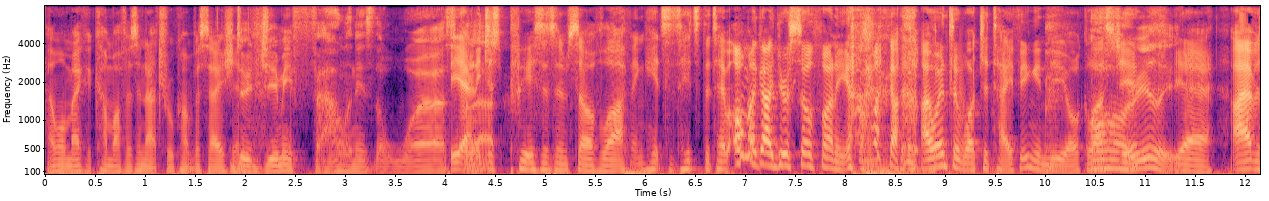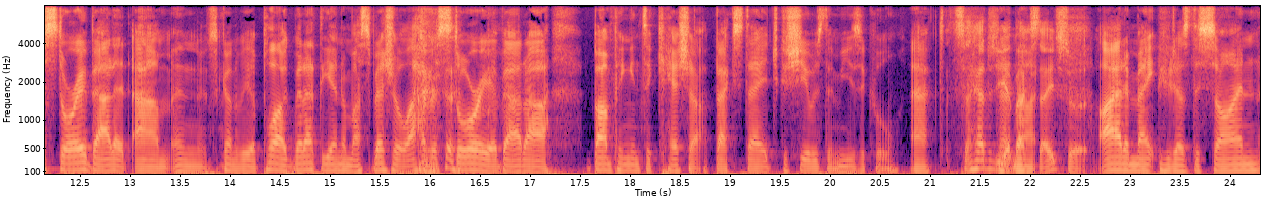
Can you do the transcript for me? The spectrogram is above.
and we'll make it come off as a natural conversation. Dude, Jimmy Fallon is the worst. Yeah, and he just pierces himself laughing, hits hits the table. Oh my god, you're so funny! Oh my god, I went to watch a taping in New York last Oh, year. really? Yeah, I have a story about it, um, and it's going to be a plug. But at the end of my special, I have a story about uh, bumping into Kesha backstage because she was the musical act. So how did you get night. backstage to it? I had a mate who does the sign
